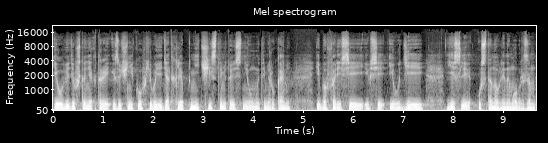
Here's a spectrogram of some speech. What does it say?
и увидев, что некоторые из учеников его едят хлеб нечистыми, то есть неумытыми руками, ибо фарисеи и все иудеи, если установленным образом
